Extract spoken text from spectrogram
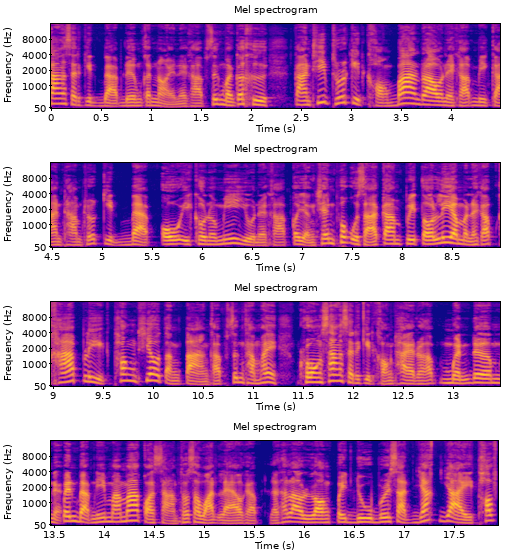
สร้างเศรษฐกิจแบบเดิมกันหน่อยนะครับซึ่งมันก็คือการที่ธุรกิจของบ้านเราเนี่ยครับมีการทำธุรกิจแบบโออีโคโนมีอยู่นะครับก็อย่างเช่น พวกอุตสาหกรรมปิโตรเลียมนะครับค้าปลีกท่องเที่ยวต่างๆครับซึ่งทำให้โครงสร้างเศรษฐกิจของไทยนะครับเหมือนเดิมเนี่ยเป็นแบบนี้มามากกว่า 3 ทศวรรษแล้วครับแล้วถ้าเราลองไปดูบริษัทยักษ์ใหญ่ท็อป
